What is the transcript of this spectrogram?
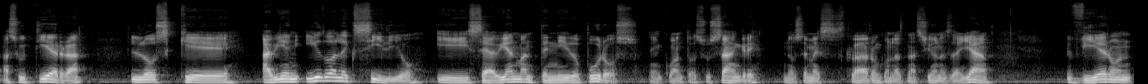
a su tierra, los que habían ido al exilio y se habían mantenido puros en cuanto a su sangre, no se mezclaron con las naciones de allá, vieron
